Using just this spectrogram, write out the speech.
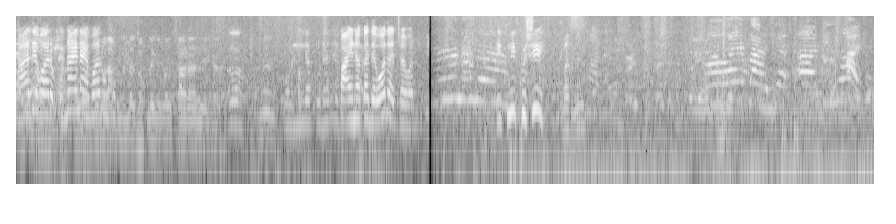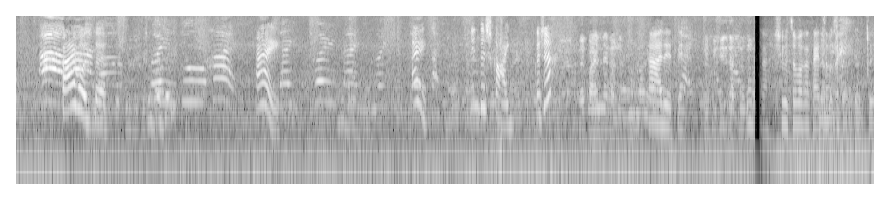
हा ते वर नाही नाही वर हे करा. पाय नका देवो त्याच्यावर. इतनी खुशी. काय बोलतोय? High high in the sky कशा? हा देते शिवचं बघा काय चाललंय. करते.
